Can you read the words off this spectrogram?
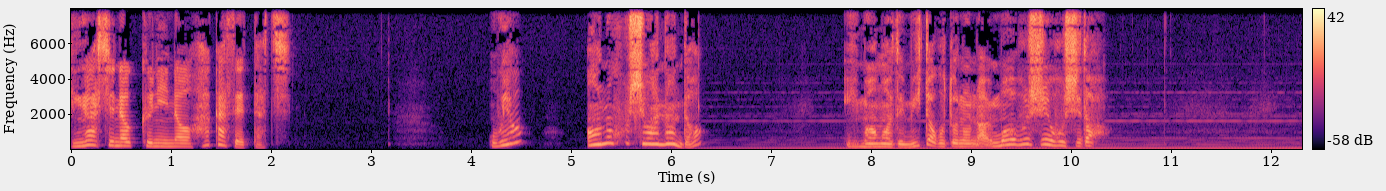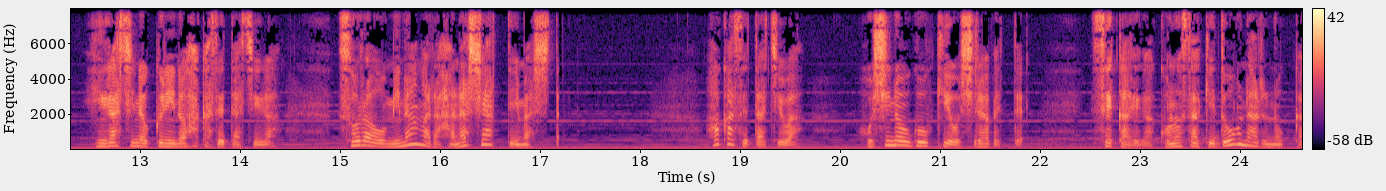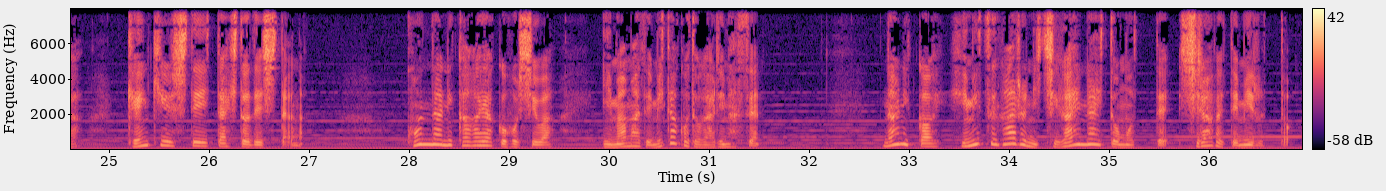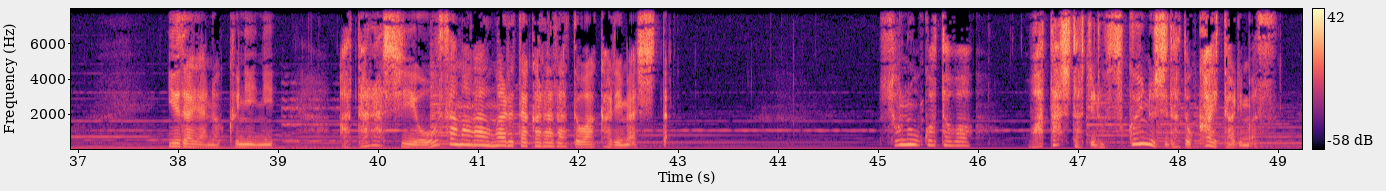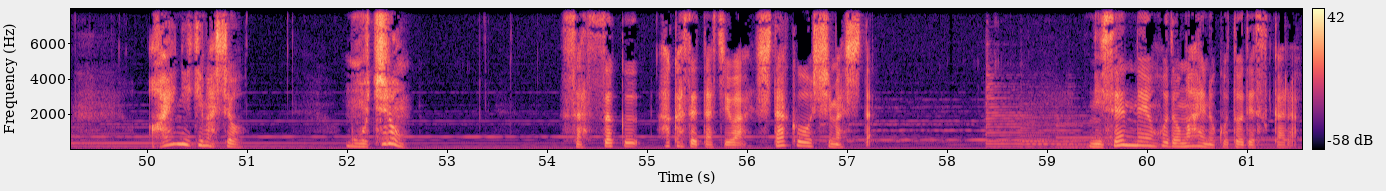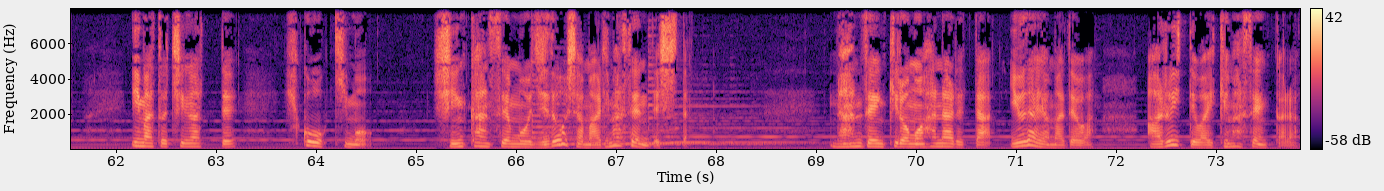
東の国の博士たち。おや？あの星は何だ？今まで見たことのない眩しい星だ。東の国の博士たちが空を見ながら話し合っていました。博士たちは星の動きを調べて世界がこの先どうなるのか研究していた人でしたがこんなに輝く星は今まで見たことがありません。何か秘密があるに違いないと思って調べてみるとユダヤの国に新しい王様が生まれたからだと分かりました。そのお方は私たちの救い主だと書いてあります。会いに行きましょう。もちろん。早速博士たちは支度をしました。2000年ほど前のことですから今と違って飛行機も新幹線も自動車もありませんでした。何千キロも離れたユダヤまでは歩いてはいけませんから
